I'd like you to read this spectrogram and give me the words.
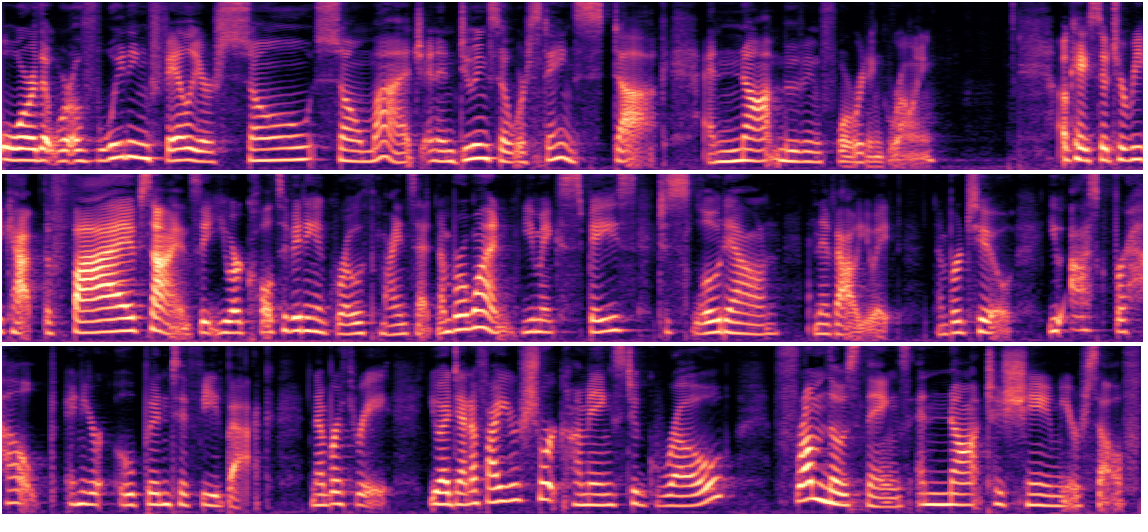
or that we're avoiding failure so, so much. And in doing so, we're staying stuck and not moving forward and growing. Okay, so to recap, the five signs that you are cultivating a growth mindset. Number one, you make space to slow down and evaluate. Number two, you ask for help and you're open to feedback. Number three, you identify your shortcomings to grow from those things and not to shame yourself.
